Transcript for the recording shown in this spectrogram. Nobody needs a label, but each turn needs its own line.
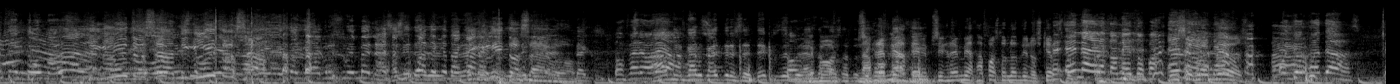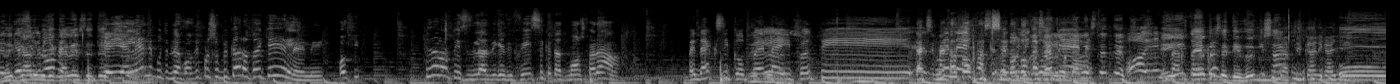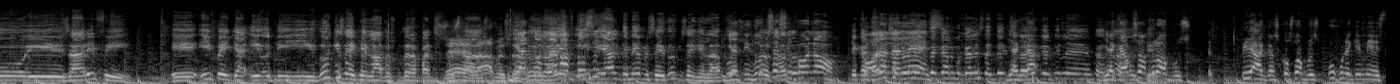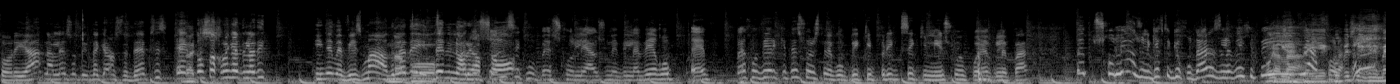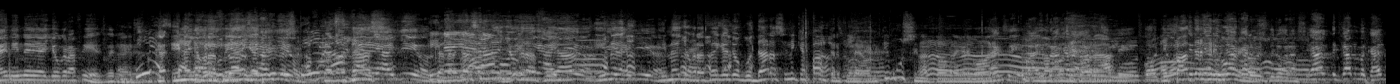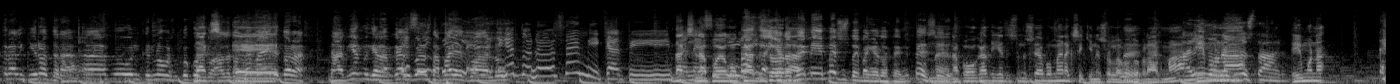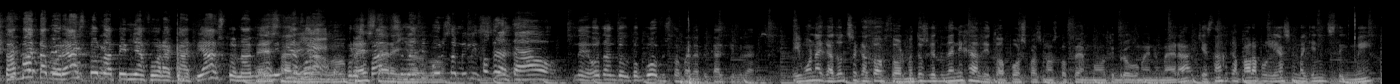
Ήταν το μαλάρα.
Τη γλίτωσα, τη γλίτωσα.
Ήταν για να βρίσουν εμένα.
Εσείς μου πάτε και τα κάνετε. Γλίτωσα εγώ.
Το φέρε ωραία.
Άμα
όμως.
κάνουν καλύτερες εντέξεις, δεν πειράζει. θα
Λοιπόν,
πας από το
ψυχραιμία,
σπίτι.
θέλει ψυχραιμία, θα πάω στο Λονδίνο,
Με
σκέψτε.
Ένα-ένα τα μέτωπα.
Είσαι
Ένα-ένα.
Ευρωπαίος.
Ο Γιώργαντάς. Παιδιά,
κάνουμε και
συγγνώμη.
καλές
Και
εντέξεις
η
τώρα.
Ελένη που την έχω δει προσωπικά ρωτάει και η Ελένη. Όχι. Τι θα ρωτήσεις δηλαδή για τη φύση και την ατμόσφαιρα;
Εντάξει, η κοπέλα είπε ότι.
Εντάξει,
δεν
μετά το
έφταξε
χάσε,
με
μετά
την
το χάσε,
οικογένεια.
Καλές εντέξεις.
Όχι, δεν
Ε,
υπάρχει.
ήρθε, έβρεσε τη Δούκησα.
Αυτή κάνει καλή.
Ο η Ζαρίφη ε, είπε για, ε, ότι η Δούκισσα είχε λάθος που δεν απάντησε
Ναι,
σωστά. ας
λάθος.
πούμε, στο
Για
αυτό.
το
Δηλαδή,
θέμα αυτός
ήρθε
συ-
η άλλη την έβρισε, η Δούκισσα είχε λάθος.
Για τη Δούκισσα συμφωνώ.
Και
Τώρα να
καταλήξαμε ότι
λες.
δεν κάνουμε καλές συνεντεύξεις.
Για,
Δηλαδή
κα...
και ότι είναι.
για
Α,
κάποιους
οκ.
ανθρώπους, Πιάγκας, Κωστόπουλος, που έχουν και μια ιστορία, να λες ότι δεν κάνουν συνεντεύξεις. Ε, τόσα χρόνια δηλαδή είναι με βύσμα. Δηλαδή
πω-
δεν είναι ωραίο
Σε
αυτό.
όλες τις εκπομπές σχολιάζουν. Δηλαδή, εγώ ε, έχω δει αρκετές φορές την εκπομπή και πριν ξεκινήσουμε που έβλεπα. Ε, τους σχολιάζουν και αυτό και ο Χουτάρα δηλαδή έχει πει
Καλά, η
διάφορα.
εκπομπή συγκεκριμένη είναι γεωγραφίε. Δεν είναι.
Τι λες,
Είναι
καλά.
γεωγραφία γιατί. Καταρχάς,
Είναι Αγίων.
Είναι
Καταρχάς
ιερά
είναι
μου,
γεωγραφία.
Αγίων,
Είναι,
είναι Αγίων.
είναι γεωγραφία γιατί ο Γκουντάρα είναι και πάτερ πλέον. Τι μου είναι αυτό, βρε Γρηγόρη;
Εντάξει, δηλαδή
Από
τα
την
έκανα
φορά.
όλοι. Ότι
Ο
όλοι
Πάτερ
την ίδια δουλειά
Γρηγόριος.
κάνουμε στην τηλεόραση. Άλλοι την κάνουμε καλύτερα, άλλοι χειρότερα. Αυτό όλοι κρινόμαστε τον κόσμο.
Εντάξει,
Αλλά το
ε,
θέμα είναι τώρα να βγαίνουμε και να βγάλουμε πέρα στα πάλια του
Εσύ,
άλλου.
Για τον ε, Θέμη κάτι
Εντάξει,
είπανε,
να πω
εσύ
εγώ
τι
κάτι
λες.
Για το
τώρα.
θέμη, εμέσω το είπα για το θέμη. Πες.
Ναι,
ε.
να πω κάτι γιατί στην ουσία από μένα ξεκίνησε όλο αυτό
Ναι.
το πράγμα.
Αλλήμον,
Ήμουνα-
δύο στάρ.
Ήμουνα.
Σταμάτα μωρέ, άστο να πει μια φορά κάτι. Άστο να
Πες
μιλήσει
τα,
μια
ρε,
φορά.
Γιώργο, πες τα,
Προσπάθησε
ρε,
να μην
Γιώργο.
μπορείς να μιλήσεις.
Το κρατάω.
Ναι, όταν το- τον κόβεις το πάει να πει κάτι και μιλάς.
Ήμουν 100% αυθόρμητος γιατί δεν είχα δει το απόσπασμα στο θέμα την προηγούμενη μέρα και αισθάνθηκα πάρα πολύ άσχημα εκείνη τη στιγμή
